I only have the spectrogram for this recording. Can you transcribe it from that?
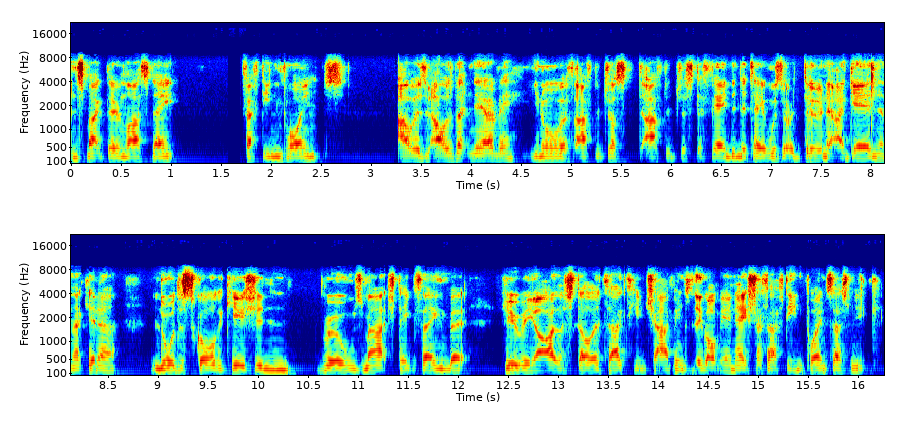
in SmackDown last night. Fifteen points. I was I was a bit nervy, you know, after just after just defending the titles or doing it again and I kind of no disqualification rules match type thing. But here we are. They're still the tag team champions. They got me an extra fifteen points this week.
